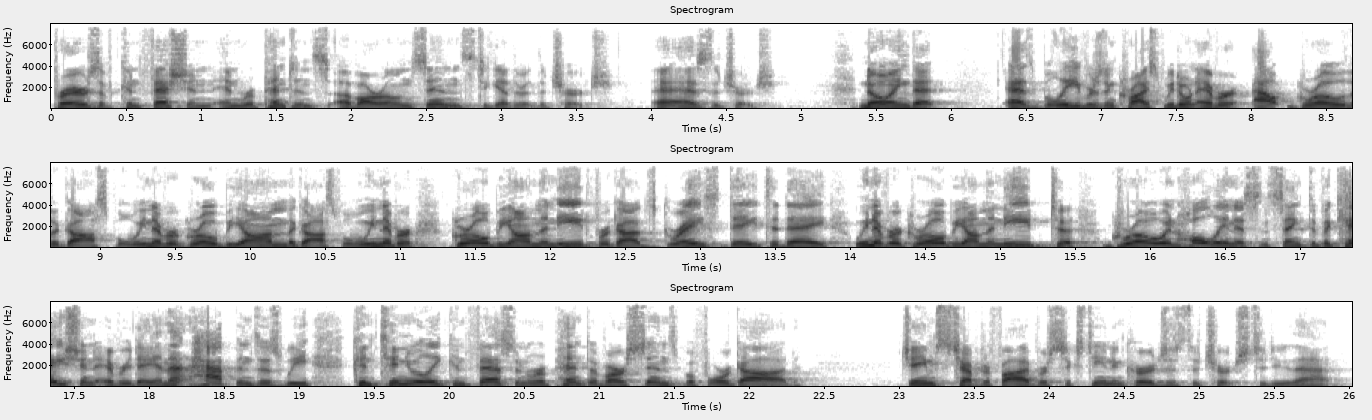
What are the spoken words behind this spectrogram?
prayers of confession and repentance of our own sins together at the church, as the church, knowing that as believers in Christ, we don't ever outgrow the gospel. We never grow beyond the gospel. We never grow beyond the need for God's grace day to day. We never grow beyond the need to grow in holiness and sanctification every day. And that happens as we continually confess and repent of our sins before God. James chapter 5 verse 16 encourages the church to do that.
